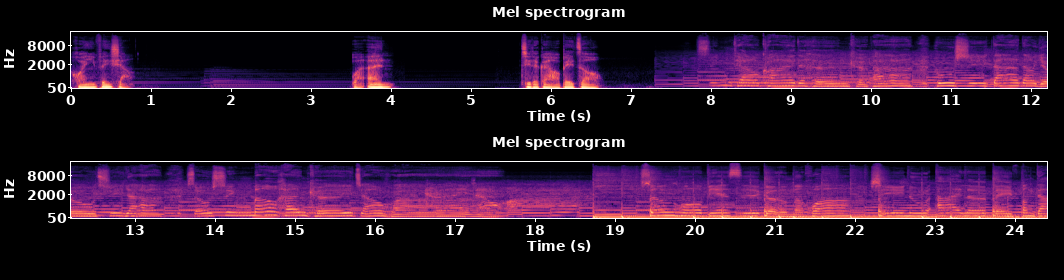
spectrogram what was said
欢迎分享。晚安，记得盖好被子。心跳快得很可怕，呼吸大到有气压，手心冒汗可以浇花。生活变似个漫画，喜怒哀乐被放大，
